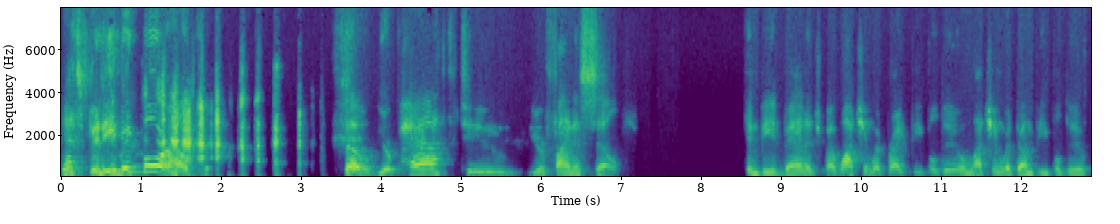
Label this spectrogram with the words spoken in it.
that's been even more helpful. So, your path to your finest self can be advantaged by watching what bright people do and watching what dumb people do.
